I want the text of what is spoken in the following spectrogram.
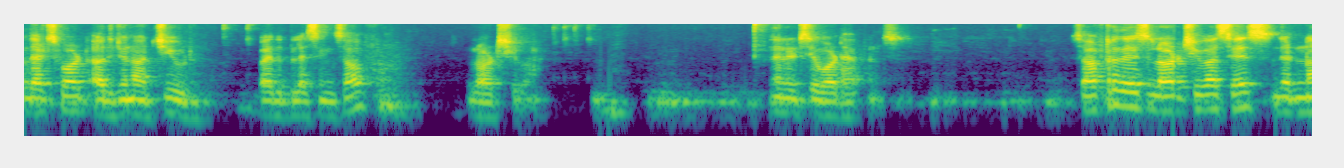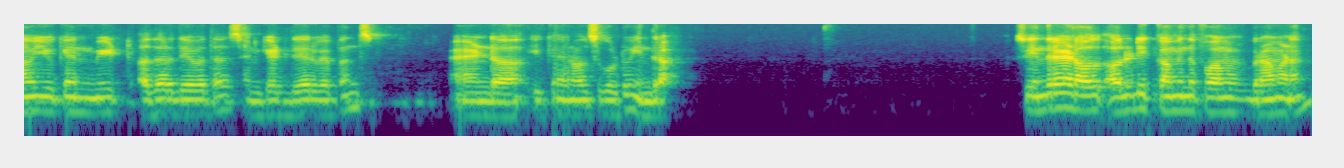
that's what Arjuna achieved by the blessings of Lord Shiva. And let's see what happens. So after this, Lord Shiva says that now you can meet other devatas and get their weapons, and uh, you can also go to Indra. So Indra had al- already come in the form of Brahmana,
